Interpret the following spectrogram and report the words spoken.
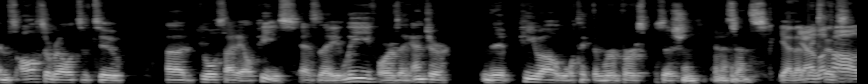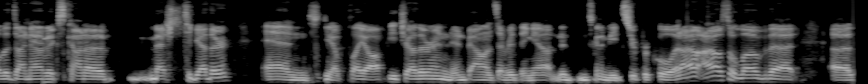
and it's also relative to uh, dual side LPs as they leave or as they enter. The POL will take the reverse position in a sense. Yeah, that yeah, I love sense. how all the dynamics kind of mesh together and you know play off each other and, and balance everything out. And it's going to be super cool. And I, I also love that uh,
